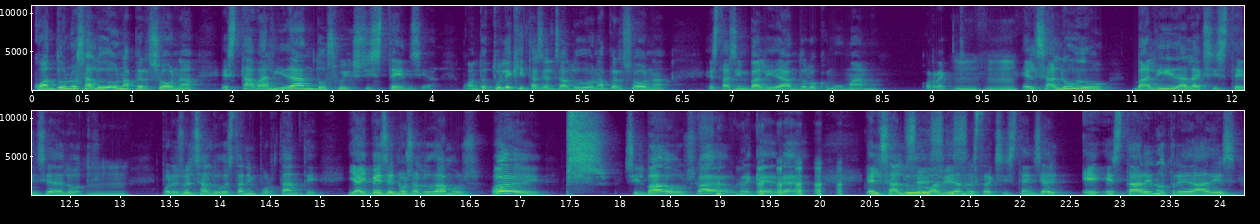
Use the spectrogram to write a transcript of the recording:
Cuando uno saluda a una persona, está validando su existencia. Cuando tú le quitas el saludo a una persona, estás invalidándolo como humano. ¿Correcto? El saludo valida la existencia del otro. Por eso el saludo es tan importante. Y hay veces nos saludamos. Silbados, ah, el saludo valida nuestra existencia. E, estar en otredades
